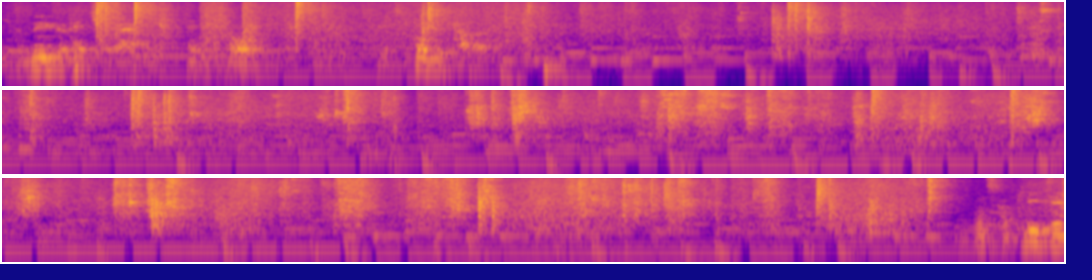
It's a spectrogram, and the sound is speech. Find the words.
you can move your picture around making sure it's fully covered. Once completed,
